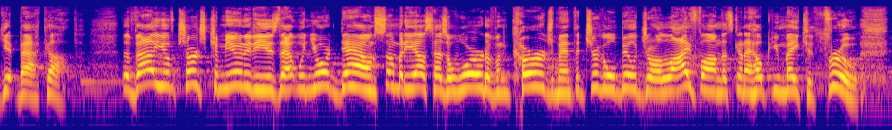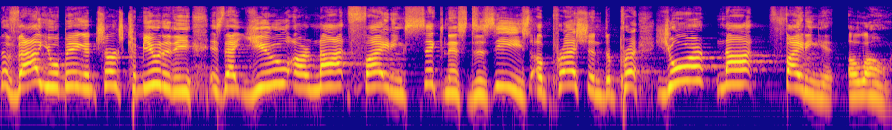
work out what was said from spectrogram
get back up. The value of church community is that when you're down, somebody else has a word of encouragement that you're going to build your life on that's going to help you make it through. The value of being in church community is that you are not fighting sickness, disease, oppression, depression. You're not fighting it alone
